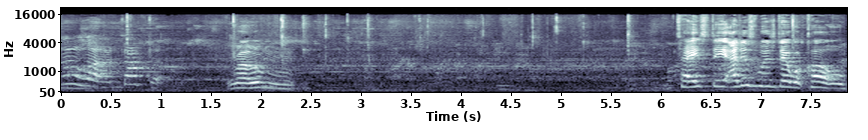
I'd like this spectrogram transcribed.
Not a lot of chocolate. Mm. Tasty. I just wish they were cold.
